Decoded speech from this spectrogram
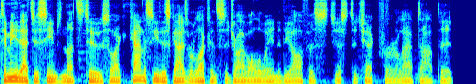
To me, that just seems nuts too. So I can kind of see this guy's reluctance to drive all the way into the office just to check for a laptop that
